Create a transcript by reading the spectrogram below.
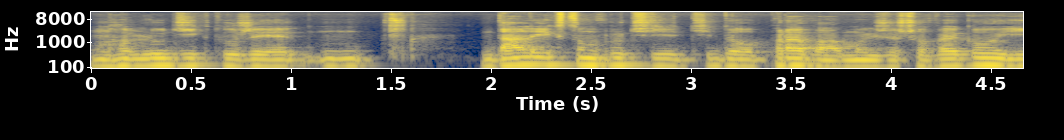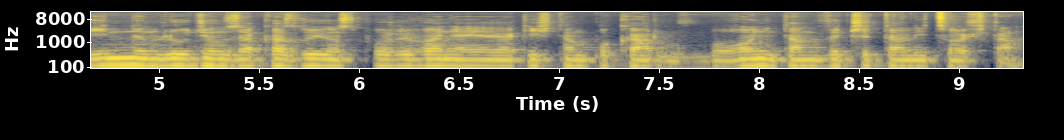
no, ludzi, którzy mm, dalej chcą wrócić do prawa mojżeszowego i innym ludziom zakazują spożywania jakichś tam pokarmów, bo oni tam wyczytali coś tam.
